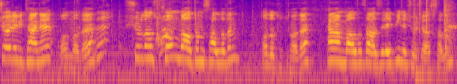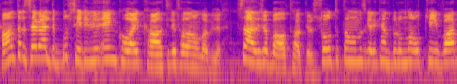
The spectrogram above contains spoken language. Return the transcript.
Şöyle bir tane olmadı. Şuradan son baltamı salladım. O da tutmadı. Hemen balta tazeleyip yine çocuğa asalım. Hunter's herhalde bu serinin en kolay katili falan olabilir. Sadece balta atıyoruz. Sol tıklamamız gereken durumlar okey var.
